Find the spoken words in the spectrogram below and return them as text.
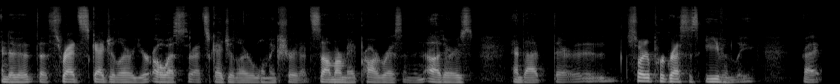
and the, the thread scheduler, your OS thread scheduler, will make sure that some are made progress and then others, and that they're sort of progresses evenly, right?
